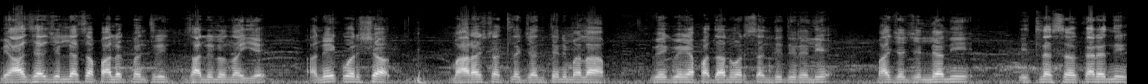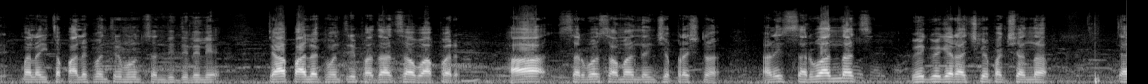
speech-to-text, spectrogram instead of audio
मी आज ह्या जिल्ह्याचा पालकमंत्री झालेलो नाही आहे अनेक वर्ष महाराष्ट्रातल्या जनतेने मला वेगवेगळ्या पदांवर संधी दिलेली आहे. माझ्या जिल्ह्यानी इथल्या सहकाऱ्यांनी मला इथं पालकमंत्री म्हणून संधी दिलेली आहे. त्या पालकमंत्री पदाचा वापर हा सर्वसामान्यांचे प्रश्न आणि सर्वांनाच वेगवेगळ्या राजकीय पक्षांना त्या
